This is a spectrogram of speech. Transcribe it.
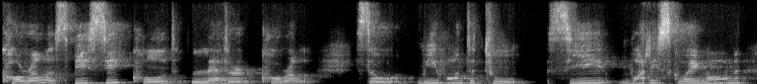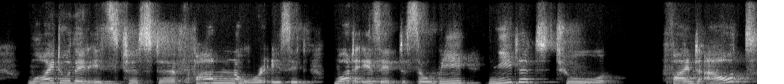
coral species called leather coral. So we wanted to see what is going on why do they it's just uh, fun or is it what is it? So we needed to find out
